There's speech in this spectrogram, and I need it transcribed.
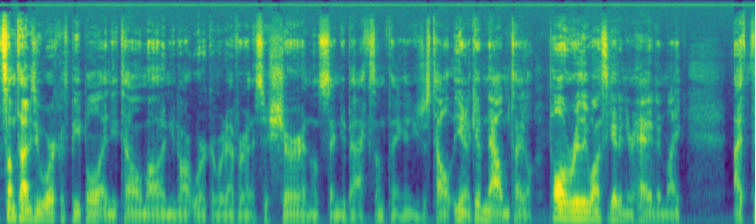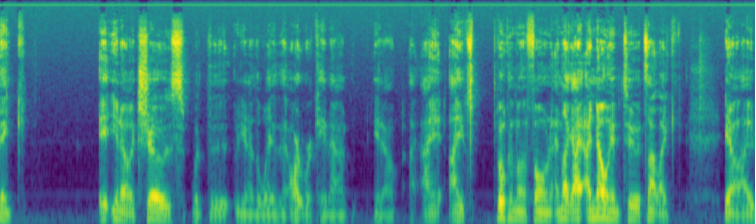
sometimes you work with people and you tell them oh i need artwork or whatever and it says sure and they'll send you back something and you just tell you know give them the album title. Paul really wants to get in your head and like i think it you know it shows with the you know the way the artwork came out. You know i i, I spoke with him on the phone and like I, I know him too. It's not like you know, I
